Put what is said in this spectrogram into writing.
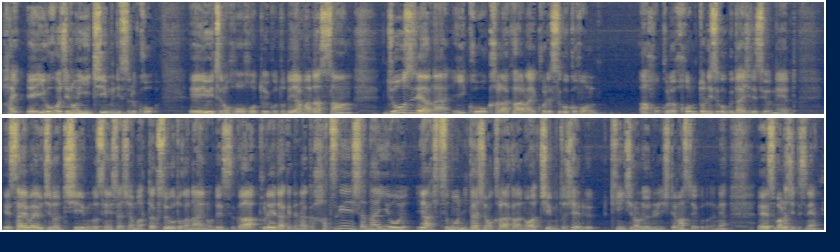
はい、えー、居心地のいいチームにするこ、えー、唯一の方法ということで、山田さん、上手ではない子をからかわない、これすごく本あこれ本当にすごく大事ですよね。と、え幸いうちのチームの選手たちは全くそういうことがないのですがプレーだけでなく発言した内容や質問に対してもからかうのはチームとして禁止のルールにしてますということでね、えー、素晴らしいですね。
